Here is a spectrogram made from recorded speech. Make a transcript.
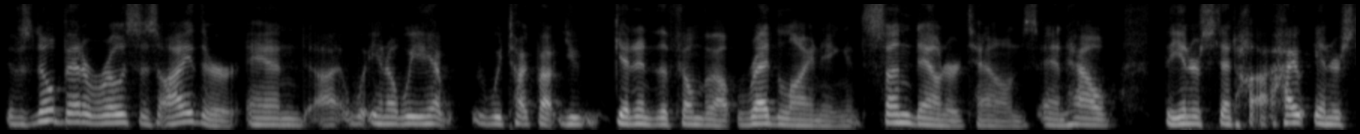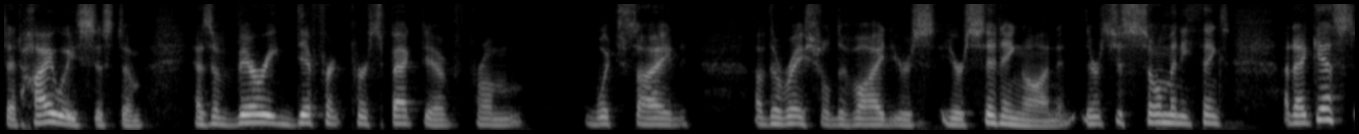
there was no bed of roses either. And uh, you know we have we talk about you get into the film about redlining and sundowner towns and how the interstate interstate highway system has a very different perspective from which side of the racial divide you're you're sitting on. And there's just so many things. And I guess,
